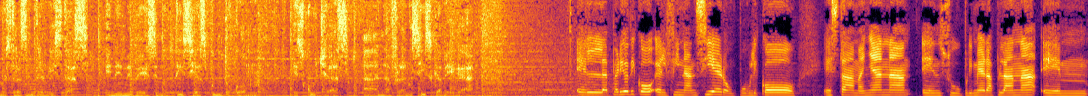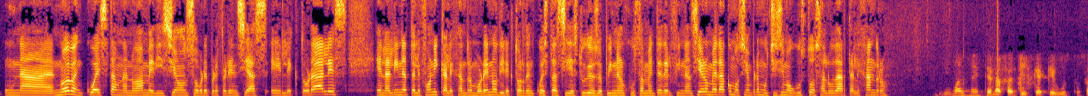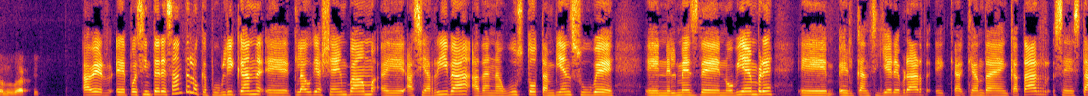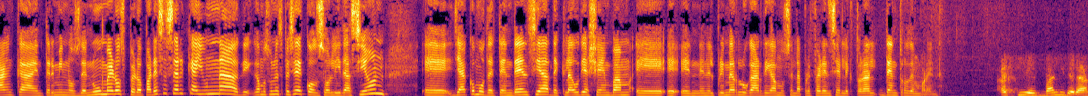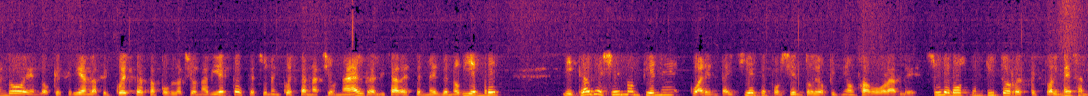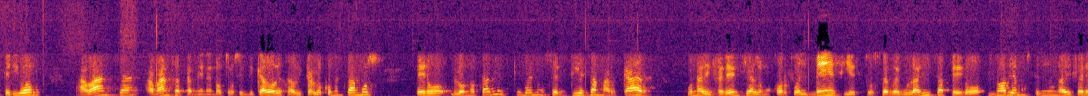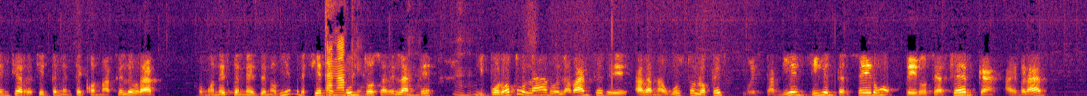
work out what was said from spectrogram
Nuestras entrevistas en mbsnoticias.com. Escuchas a Ana Francisca Vega. El periódico El Financiero publicó esta mañana en su primera plana em, una nueva encuesta, una nueva medición sobre preferencias electorales. En la línea telefónica, Alejandro Moreno, director de encuestas y estudios de opinión justamente del Financiero. Me da como siempre muchísimo gusto saludarte, Alejandro. Igualmente, Ana Francisca, qué gusto saludarte. A ver, eh, pues interesante lo que publican eh, Claudia Sheinbaum eh, hacia arriba, Adán Augusto también sube en el mes de noviembre, el canciller Ebrard que anda en Qatar se estanca en términos de números, pero parece ser que hay una, digamos, una especie de consolidación ya como de tendencia de Claudia Sheinbaum en, en el primer lugar, digamos, en la preferencia electoral dentro de Morena. Así es, va liderando en lo que serían las encuestas a población abierta. Esta es una encuesta nacional realizada este mes de noviembre. Y Claudia Sheinbaum tiene 47% de opinión favorable. Sube dos puntitos respecto al mes anterior, avanza, avanza también en otros indicadores, ahorita lo comentamos, pero lo notable es que, bueno, se empieza a marcar una diferencia, a lo mejor fue el mes y esto se regulariza, pero no habíamos tenido una diferencia recientemente con Marcelo Ebrard como en este mes de noviembre, siete puntos adelante. Y por otro lado, el avance de Adán Augusto López, pues también sigue en tercero, pero se acerca a Ebrard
